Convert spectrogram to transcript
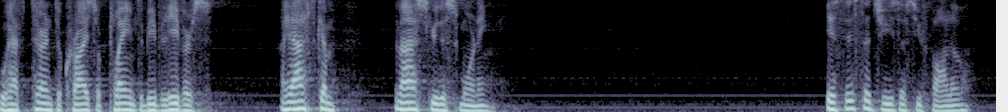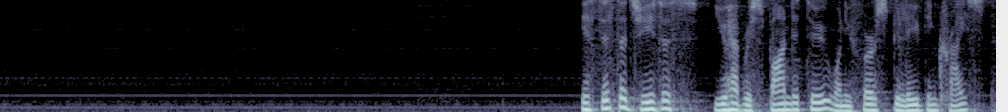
who have turned to Christ or claim to be believers, I ask them, and I ask you this morning Is this the Jesus you follow? Is this the Jesus you have responded to when you first believed in Christ?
